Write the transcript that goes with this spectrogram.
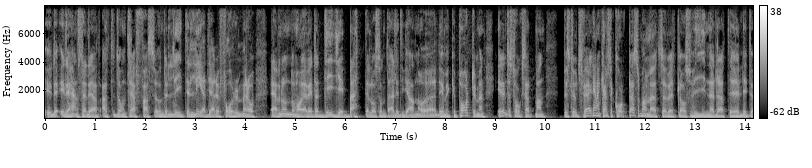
i det, i det hänseende att, att de träffas under lite ledigare former och även om de har, jag vet att DJ battle och sånt där lite grann och eh, det är mycket party men är det inte så också att man beslutsvägarna kanske korta så man möts över ett glas vin eller att eh, lite,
